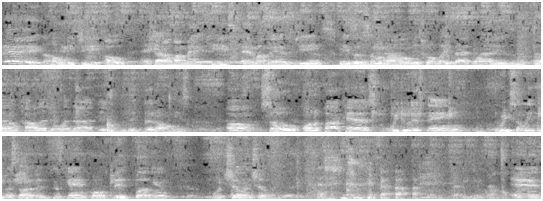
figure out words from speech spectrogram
Hey, the homie G. Oh, shout out my man Keith and my man G. Yes, These are some of my homies from way back He is in the when, chat. um, college and whatnot. It's big, good homies. Um, so on the podcast, we do this thing. Recently, we've been started this game called Big Buggin' or Chillin' Chillin'. and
